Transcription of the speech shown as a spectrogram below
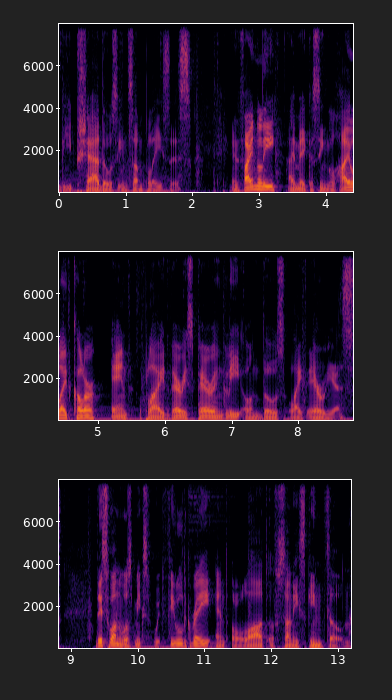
deep shadows in some places. And finally, I make a single highlight color and apply it very sparingly on those light areas. This one was mixed with field grey and a lot of sunny skin tone.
